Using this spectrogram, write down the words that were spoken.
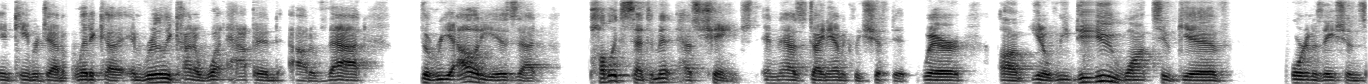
in Cambridge Analytica and really kind of what happened out of that, the reality is that public sentiment has changed and has dynamically shifted where um, you know we do want to give organizations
